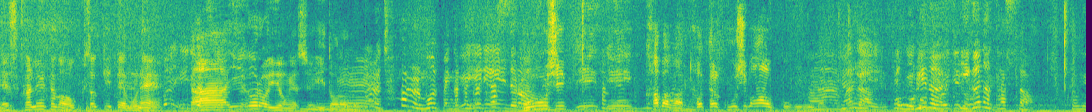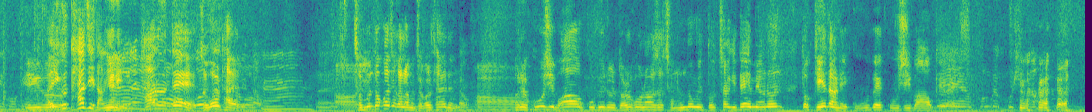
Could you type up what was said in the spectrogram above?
에스컬레이터가 없었기 때문에 다 이거로 이용했어요. 이 도로를. 네. 차를 뭐 뺑글뺑글 탔어. 90, 이, 이 카바가 토탈 99곡입니다. 아, 맞아. 우리는 이거는 탔어. 고개 고개. 아, 이거 타지, 당연히. 네. 타는데 저걸 타야 된다고. 음. 네. 아, 전문동까지 가려면 저걸 타야 된다고. 아. 그래 99 구비를 돌고 나서 전문동에 도착이 되면은 또 계단이 999개가 네. 있어.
